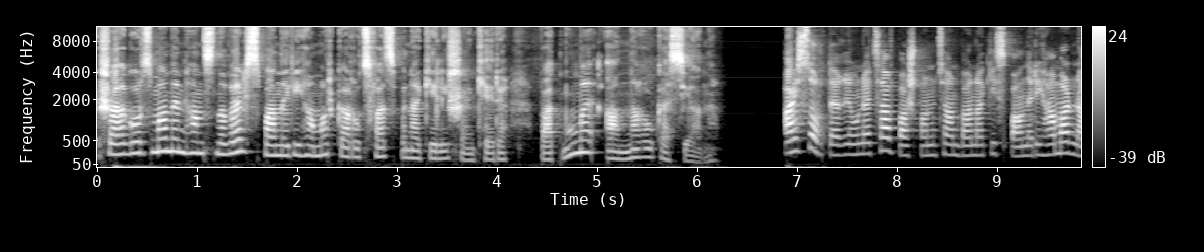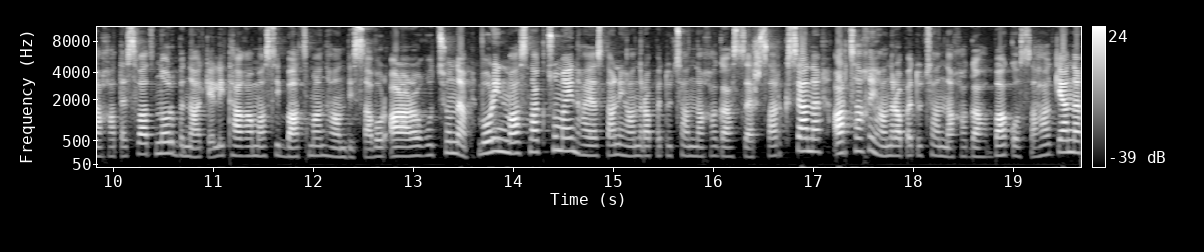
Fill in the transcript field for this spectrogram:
Շահգործման են հանձնվել սպաների համար կառուցված բնակելի շենքերը, պատմում է Աննա Ղուկասյանը։ Այսօր տեղի ունեցավ Պաշտպանության բանակի սպաների համար նախատեսված նոր բնակելի թաղամասի բացման հանդիսավոր արարողությունը, որին մասնակցում էին Հայաստանի Հանրապետության նախագահ Սերժ Սարգսյանը, Արցախի Հանրապետության նախագահ Բակո Սահակյանը,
